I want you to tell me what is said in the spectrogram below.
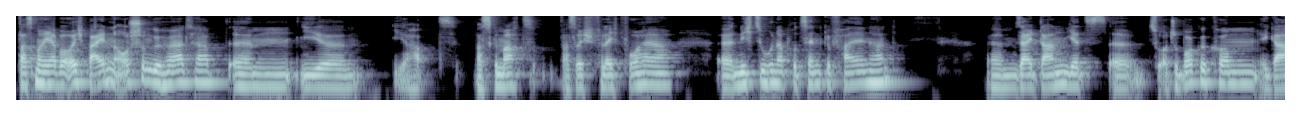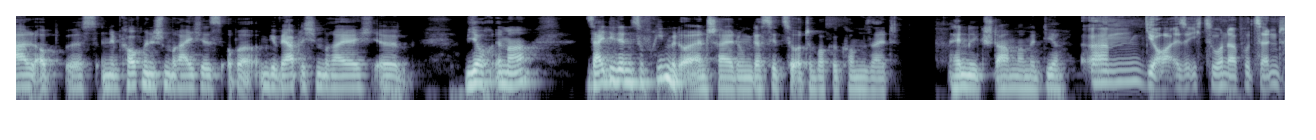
Was man ja bei euch beiden auch schon gehört habt, ähm, ihr, ihr habt was gemacht, was euch vielleicht vorher äh, nicht zu 100 Prozent gefallen hat. Ähm, seid dann jetzt äh, zu Otto Bock gekommen, egal ob es in dem kaufmännischen Bereich ist, ob im gewerblichen Bereich, äh, wie auch immer. Seid ihr denn zufrieden mit eurer Entscheidung, dass ihr zu Otto Bock gekommen seid? Henrik, starten wir mit dir. Ähm, ja, also ich zu 100 Prozent.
